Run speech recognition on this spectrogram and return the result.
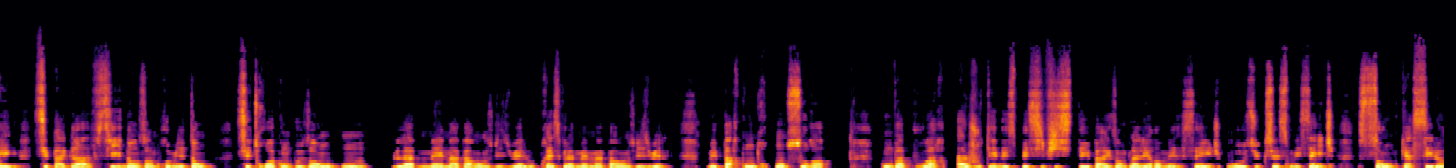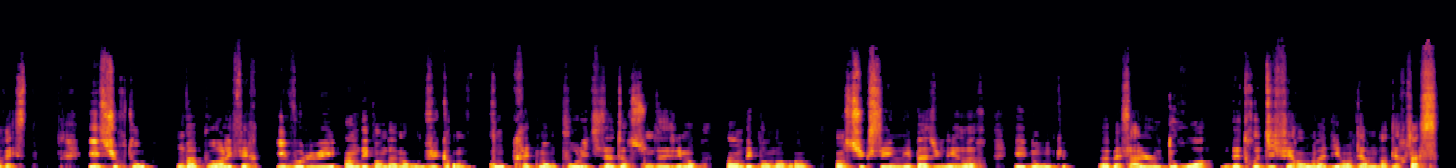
Et c'est pas grave si dans un premier temps, ces trois composants ont la même apparence visuelle ou presque la même apparence visuelle. Mais par contre, on saura qu'on va pouvoir ajouter des spécificités, par exemple à l'error message ou au success message, sans casser le reste. Et surtout, on va pouvoir les faire évoluer indépendamment, vu qu'en concrètement pour l'utilisateur ce sont des éléments indépendants. Hein. Un succès n'est pas une erreur, et donc euh, bah, ça a le droit d'être différent, on va dire, en termes d'interface.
